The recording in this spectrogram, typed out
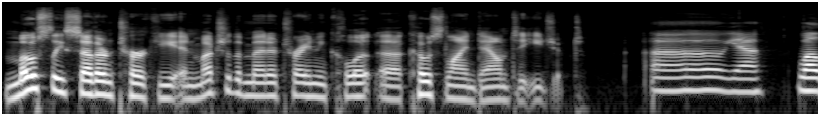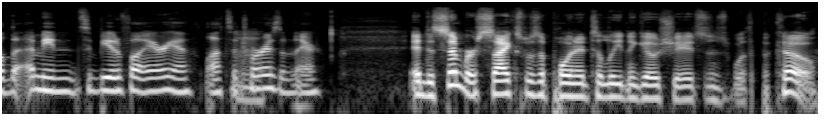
mostly southern Turkey and much of the Mediterranean uh, coastline down to Egypt. Oh yeah. Well, I mean, it's a beautiful area. Lots Mm. of tourism there. In December, Sykes was appointed to lead negotiations with Picot.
